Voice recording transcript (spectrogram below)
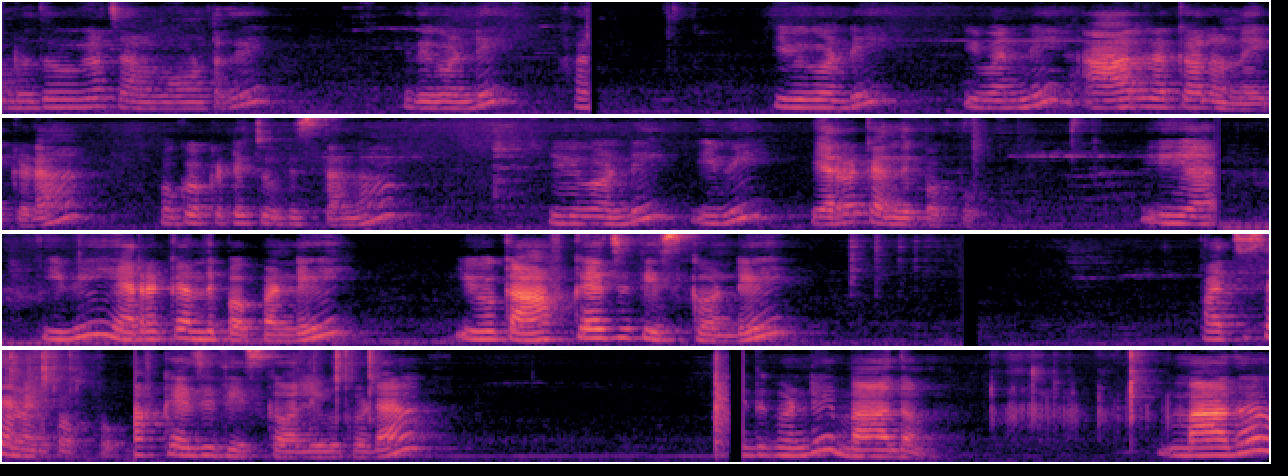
మృదువుగా చాలా బాగుంటుంది. ఇదిగోండి. ఇవిగోండి. ఇవన్నీ ఆరు రకాలు ఉన్నాయి ఇక్కడ. ఒక్కొక్కటి చూపిస్తాను. ఇవిగోండి. ఇవి ఎర్ర కందిపప్పు. ఈ ఇవి ఎర్ర కందిపప్పు అండి. ఇవి ఒక హాఫ్ కేజీ తీసుకోండి. పచ్చిశనగపప్పు హాఫ్ కేజీ తీసుకోవాలి ఇవి కూడా. ఇదిగోండి బాదం. బాదం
